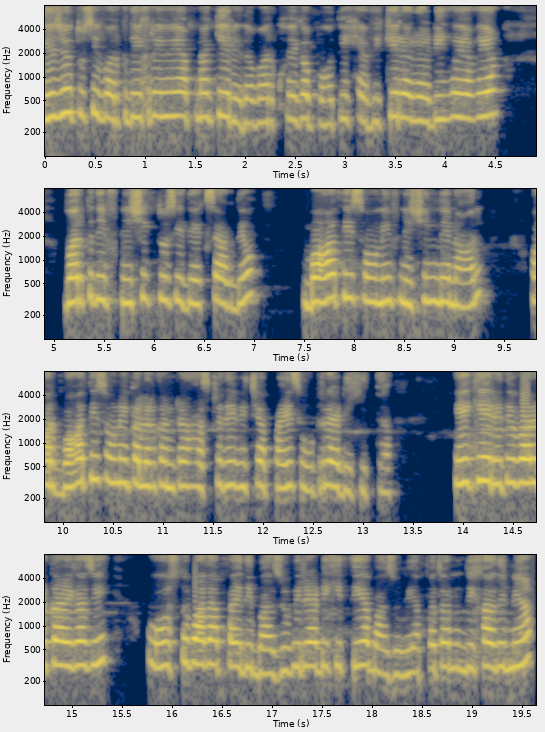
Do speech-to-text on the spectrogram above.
ਇਹ ਜੋ ਤੁਸੀਂ ਵਰਕ ਦੇਖ ਰਹੇ ਹੋ ਆਪਣਾ ਘੇਰੇ ਦਾ ਵਰਕ ਹੋਏਗਾ, ਬਹੁਤ ਹੀ ਹੈਵੀ ਘੇਰਾ ਰੈਡੀ ਹੋਇਆ ਹੋਇਆ। ਵਰਕ ਦੀ ਫਿਨਿਸ਼ਿੰਗ ਤੁਸੀਂ ਦੇਖ ਸਕਦੇ ਹੋ। ਬਹੁਤ ਹੀ ਸੋਹਣੀ ਫਿਨਿਸ਼ਿੰਗ ਦੇ ਨਾਲ ਔਰ ਬਹੁਤ ਹੀ ਸੋਹਣੇ ਕਲਰ ਕੰਟਰਾਸਟ ਦੇ ਵਿੱਚ ਆਪਾਂ ਇਹ ਸੂਟ ਰੈਡੀ ਕੀਤਾ। ਇਹ ਘੇਰੇ ਤੇ ਵਰਕ ਆਏਗਾ ਜੀ। ਉਸ ਤੋਂ ਬਾਅਦ ਆਪਾਂ ਇਹਦੀ ਬਾਜ਼ੂ ਵੀ ਰੈਡੀ ਕੀਤੀ ਹੈ ਬਾਜ਼ੂ ਵੀ ਆਪਾਂ ਤੁਹਾਨੂੰ ਦਿਖਾ ਦਿੰਨੇ ਆ।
